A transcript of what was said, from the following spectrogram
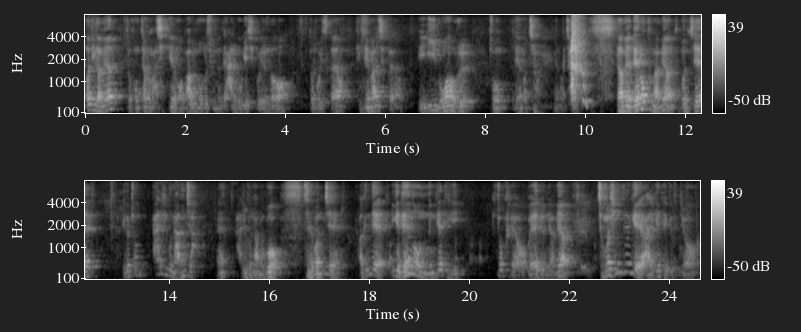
어디 가면 좀 공짜로 맛있게 뭐 밥을 먹을 수 있는데 알고 계시고 이런 거 또 뭐 있을까요? 굉장히 많으실 거예요. 이, 이 노하우를 좀 내놓자. 내놓자. 그 다음에 내놓고 나면 두 번째 이걸 좀 알리고 나누자. 예? 알리고 나누고 세 번째 아 근데 이게 내놓는 게 되게 좀 그래요. 왜 그러냐면 정말 힘들게 알게 되거든요.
